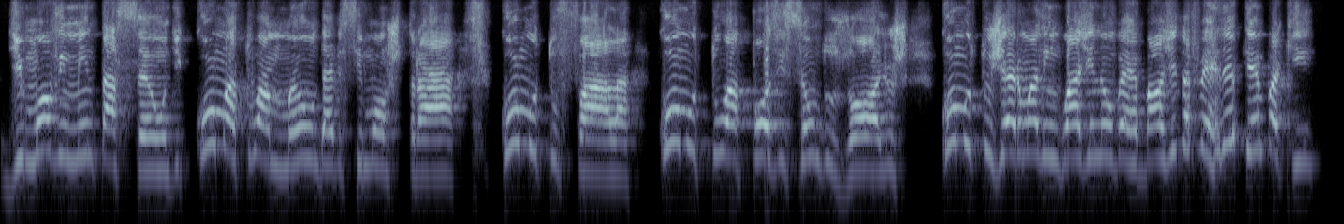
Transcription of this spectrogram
de movimentação, de como a tua mão deve se mostrar, como tu fala, como tua posição dos olhos, como tu gera uma linguagem não verbal. A gente vai perder tempo aqui.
